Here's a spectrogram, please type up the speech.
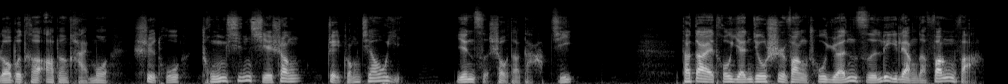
罗伯特·奥本海默试图重新协商这桩交易，因此受到打击。他带头研究释放出原子力量的方法，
